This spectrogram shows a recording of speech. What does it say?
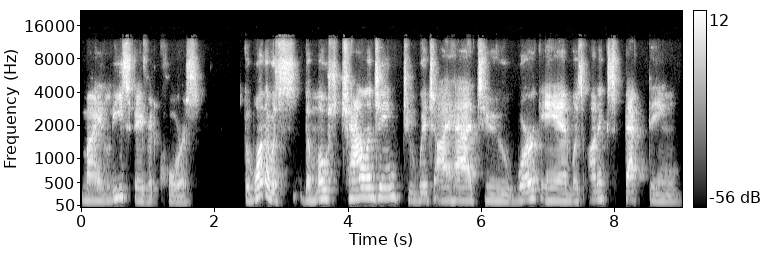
my least favorite course, the one that was the most challenging, to which I had to work and was unexpecting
